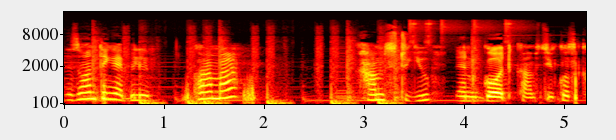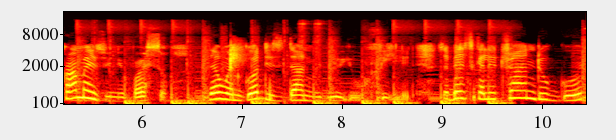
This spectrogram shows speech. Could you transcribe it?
there's one thing i believe. Karma comes to you then god comes to you because karma is universal. Then when god is done with you you feel it. So basically try and do good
